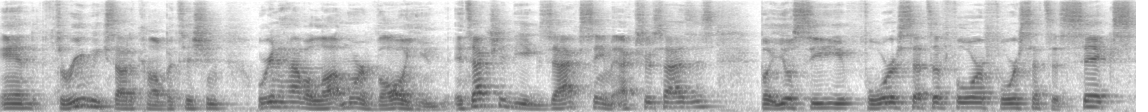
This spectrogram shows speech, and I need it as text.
And three weeks out of competition, we're gonna have a lot more volume. It's actually the exact same exercises, but you'll see four sets of four, four sets of six,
